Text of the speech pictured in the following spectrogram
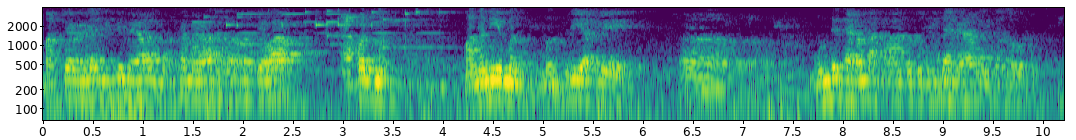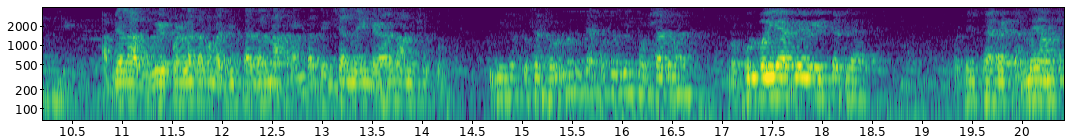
मागच्या वेळेला तिथे मेळावा मोठा मेळावा झाला होता तेव्हा आपण माननीय मं मंत्री आपले मुंडे साहेबांना आपण आणतो तुम्ही त्या मेळाव्याला त्यासोबत आपल्याला वेळ पडला तर आपण अजितदादांना प्रांताध्यक्षांनाही मेळावा आणू शकतो. तुम्ही जर तसं ठरवलं तर त्या पद्धतीने पक्षाला प्रफुल्लबाई आपल्या इथल्यातल्या पटेल साहेब आहेत. त्यांनाही आमच्या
